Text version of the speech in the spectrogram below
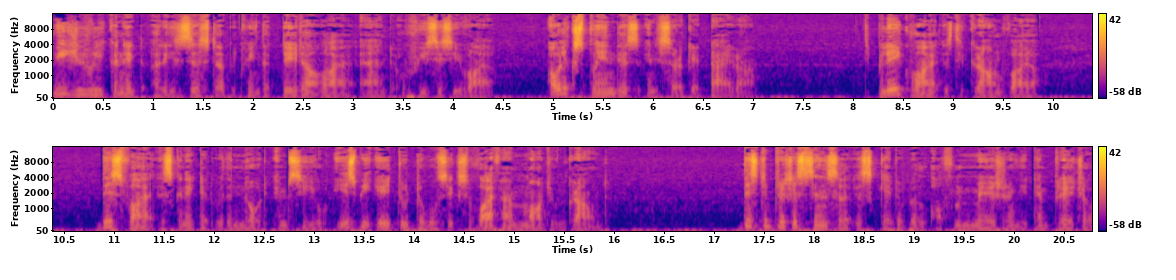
We usually connect a resistor between the data wire and VCC wire. I will explain this in the circuit diagram. The black wire is the ground wire. This wire is connected with a Node MCU ESP8266 Wi-Fi module ground. This temperature sensor is capable of measuring the temperature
